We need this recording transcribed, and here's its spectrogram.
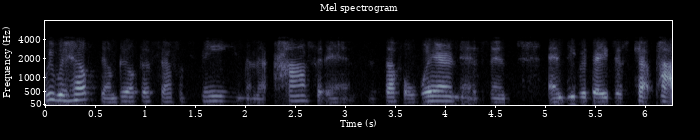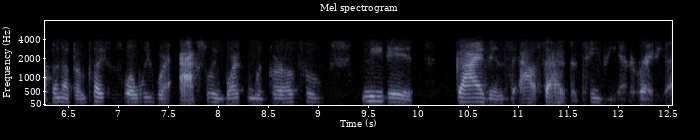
we would help them build their self esteem and their confidence self awareness and and Diva Day just kept popping up in places where we were actually working with girls who needed guidance outside of the TV and the radio.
